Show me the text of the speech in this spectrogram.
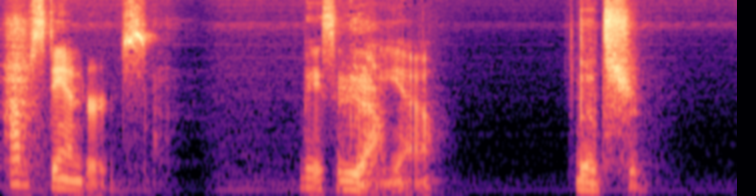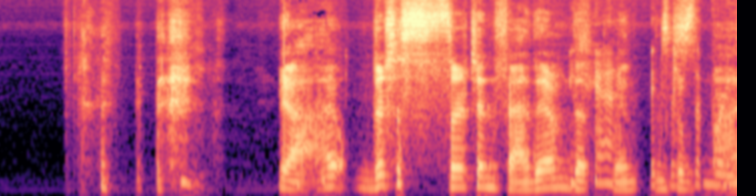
have standards. Basically. Yeah. Yeah. That's true. yeah, I, there's a certain fandom that yeah. went it's a into slippery mine.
